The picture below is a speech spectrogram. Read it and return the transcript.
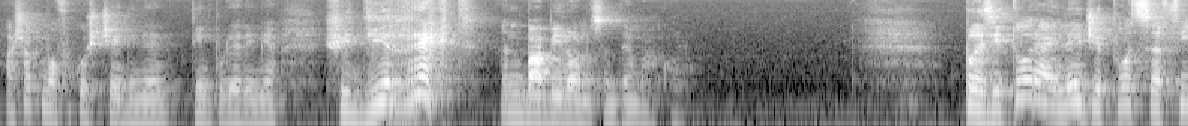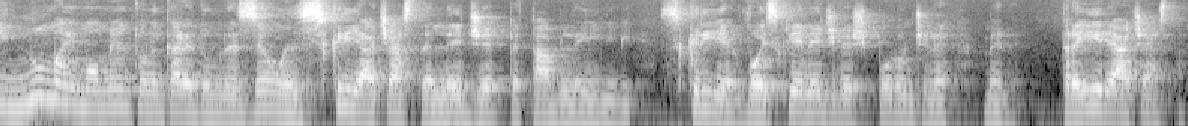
așa cum au făcut și cei din timpul Ieremia. Și direct în Babilon suntem acolo. Păzitori ai legii pot să fii numai în momentul în care Dumnezeu înscrie această lege pe tablele inimii. Scrie, voi scrie legile și poruncile mele. Trăirea aceasta.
